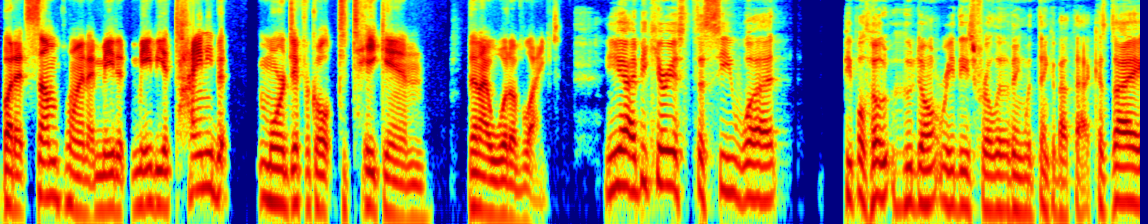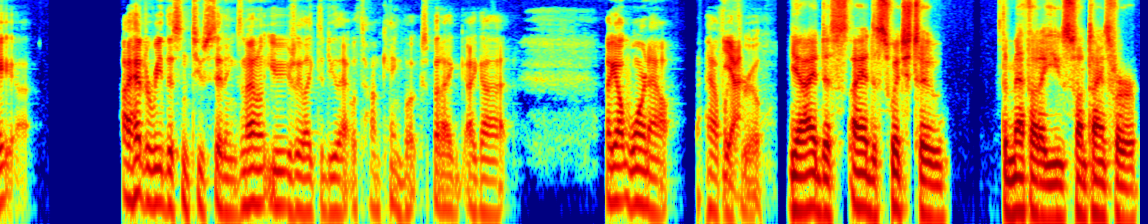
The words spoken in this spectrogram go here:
but at some point it made it maybe a tiny bit more difficult to take in than I would have liked. Yeah, I'd be curious to see what people who, who don't read these for a living would think about that because I I had to read this in two sittings, and I don't usually like to do that with Tom King books, but I, I got I got worn out halfway Yeah. through. Yeah, I had to I had to switch to the method I use sometimes for m-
